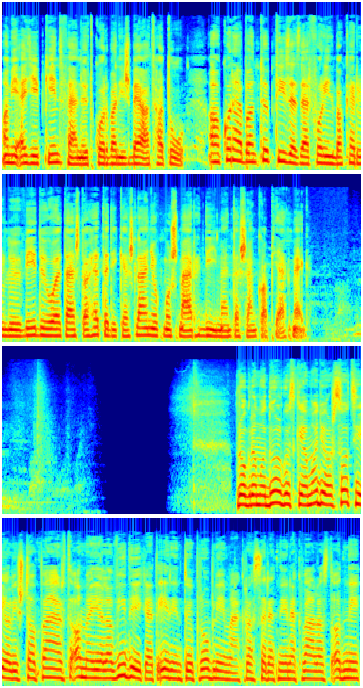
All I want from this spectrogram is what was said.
ami egyébként felnőtt korban is beadható. A korábban több tízezer forintba kerülő védőoltást a hetedikes lányok most már díjmentesen kapják meg. Programot dolgoz ki a Magyar Szocialista Párt, amelyel a vidéket érintő problémákra szeretnének választ adni.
